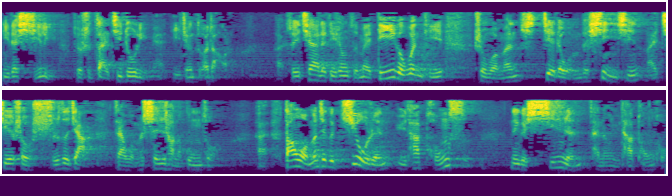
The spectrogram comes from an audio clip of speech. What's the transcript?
你的洗礼就是在基督里面已经得着了。哎，所以，亲爱的弟兄姊妹，第一个问题是我们借着我们的信心来接受十字架在我们身上的工作。哎，当我们这个旧人与他同死，那个新人才能与他同活。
